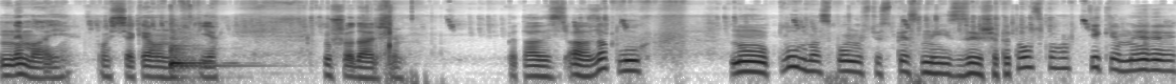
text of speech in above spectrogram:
немає. Ось яке воно тут є. Ну що далі? Питались. А, за плуг. Ну, плуг у нас повністю списаний з Шепетовського, тільки ми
